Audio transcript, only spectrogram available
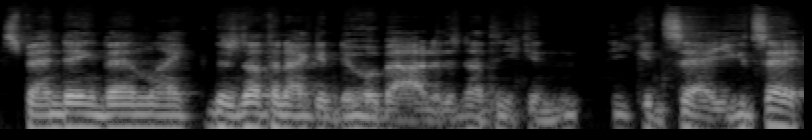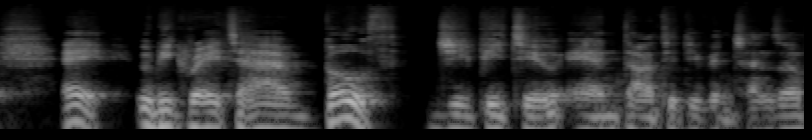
spending, then like there's nothing I can do about it. There's nothing you can you can say. You can say, hey, it would be great to have both GP2 and Donte DiVincenzo.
